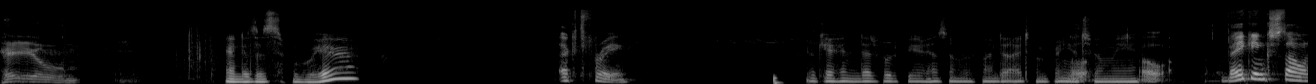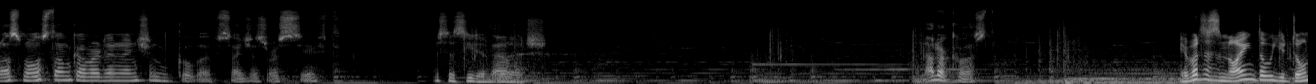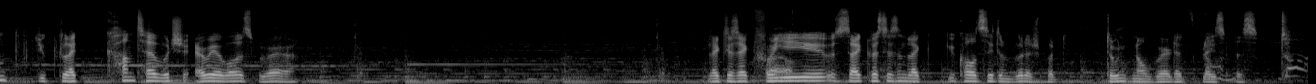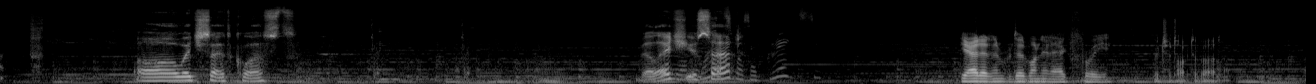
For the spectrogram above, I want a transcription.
Hail. And it is where? Act 3. Okay, and that would be has some refined item. Bring Well- it to me. Oh. Baking Stone, a small stone covered in ancient glyphs I just received. This is Seeded Damn. Village. Another quest. Yeah, but it's annoying though. You don't, you like can't tell which area was where. Like there's like three side quests isn't like you call it Seeded Village, but don't know where that place um. is. Oh, which side quest? Village, you said? was a great city. Yeah, that that one in Act Three, which you talked about.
